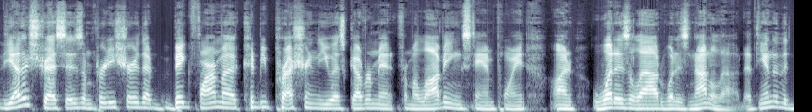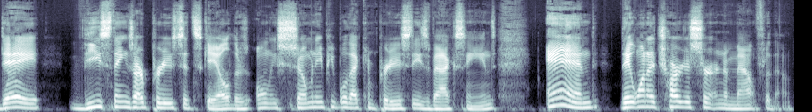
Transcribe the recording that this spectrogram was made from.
the other stress is I'm pretty sure that big pharma could be pressuring the US government from a lobbying standpoint on what is allowed, what is not allowed. At the end of the day, these things are produced at scale. There's only so many people that can produce these vaccines. And they want to charge a certain amount for them.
